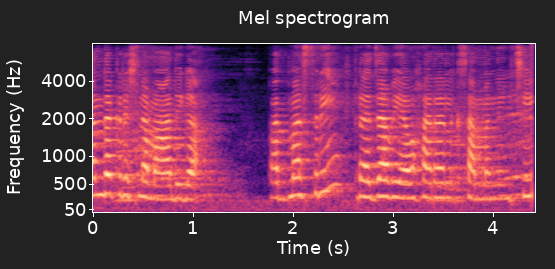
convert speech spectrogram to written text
మందకృష్ణ మాదిగ. పద్మశ్రీ ప్రజా వ్యవహారాలకు సంబంధించి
